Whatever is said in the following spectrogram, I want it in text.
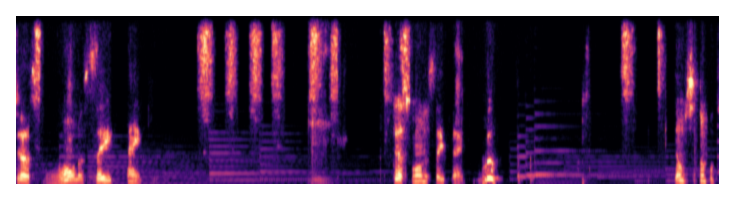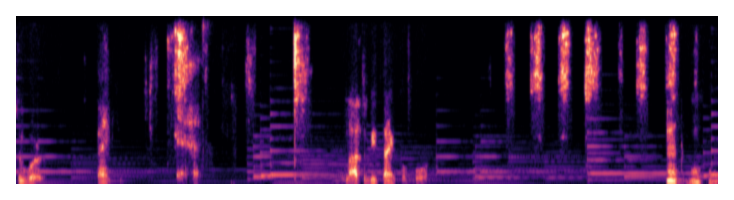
Just want to say thank you. Mm. Just want to say thank you. Woo. Them simple two words. Thank you. Yes. A lot to be thankful for. Mm, mm, mm.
